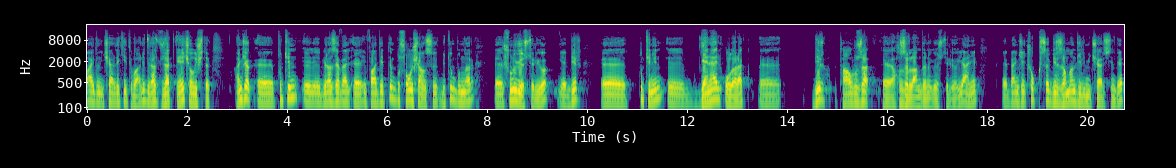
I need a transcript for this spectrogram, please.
Biden içerideki itibarını biraz düzeltmeye çalıştı. Ancak Putin biraz evvel ifade ettim bu son şansı. Bütün bunlar e, şunu gösteriyor. E, bir e, Putin'in e, genel olarak e, bir taarruza e, hazırlandığını gösteriyor. Yani e, bence çok kısa bir zaman dilimi içerisinde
